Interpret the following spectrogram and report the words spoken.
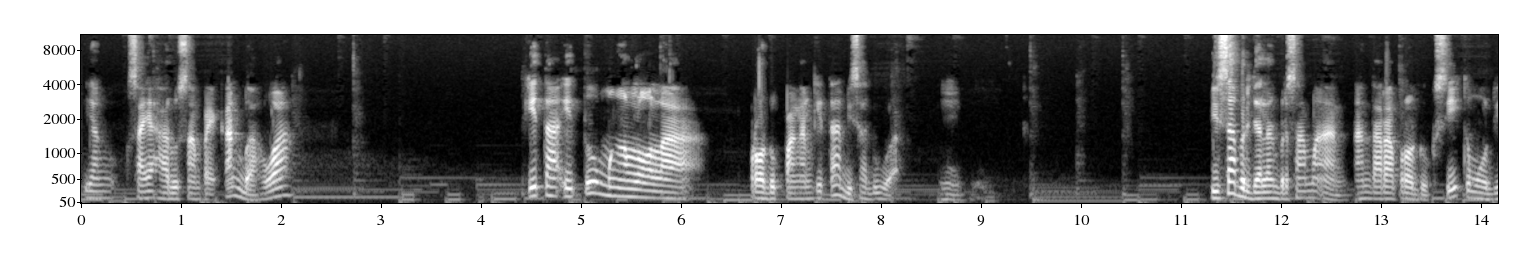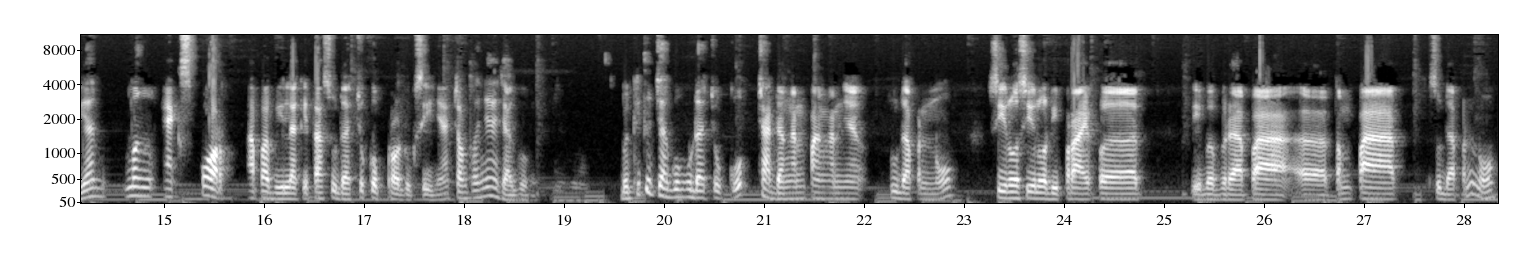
yang saya harus sampaikan bahwa kita itu mengelola produk pangan kita bisa dua. Hmm. Bisa berjalan bersamaan antara produksi kemudian mengekspor apabila kita sudah cukup produksinya. Contohnya jagung. Begitu jagung udah cukup, cadangan pangannya sudah penuh, silo-silo di private, di beberapa eh, tempat sudah penuh.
